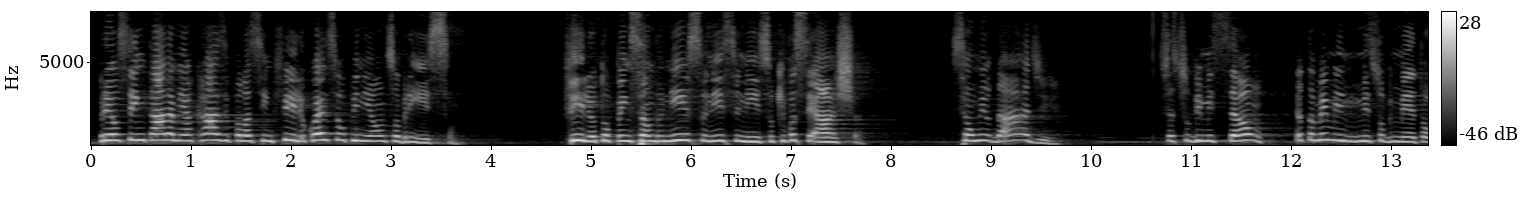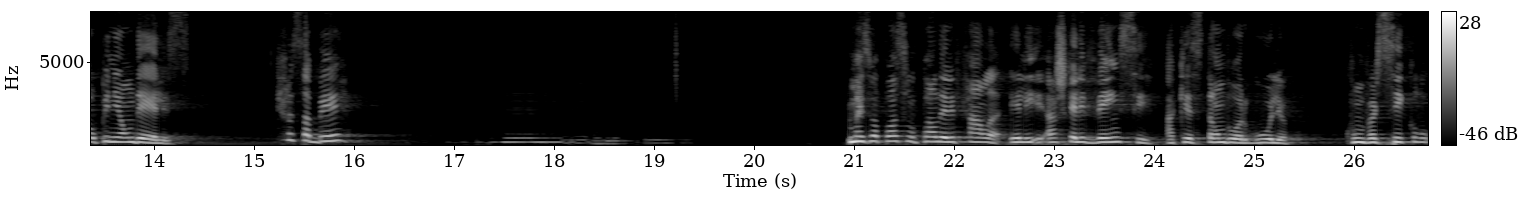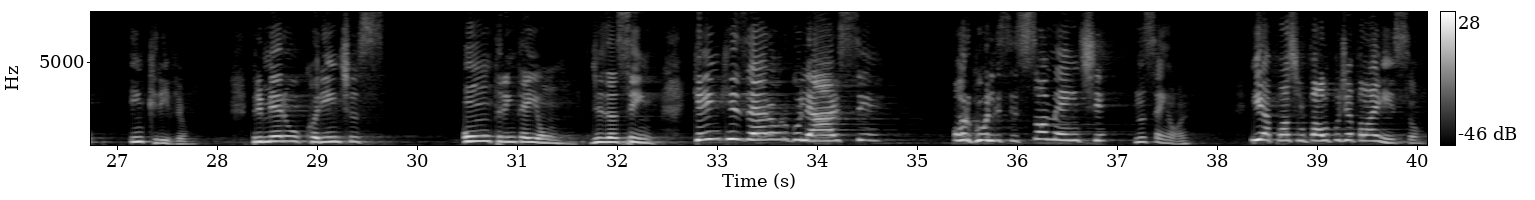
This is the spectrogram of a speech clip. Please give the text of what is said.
Para eu sentar na minha casa e falar assim, filho, qual é a sua opinião sobre isso? Filho, eu estou pensando nisso, nisso, nisso. O que você acha? Isso é humildade. Isso é submissão. Eu também me, me submeto à opinião deles. Quero saber. Mas o apóstolo Paulo, ele fala, ele, acho que ele vence a questão do orgulho com um versículo incrível. 1 Coríntios 1,31 diz assim: Quem quiser orgulhar-se, orgulhe-se somente no Senhor. E o apóstolo Paulo podia falar isso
